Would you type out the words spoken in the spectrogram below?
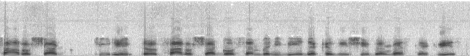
szárazság tűré, szárazsággal szembeni védekezésében vesznek részt,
